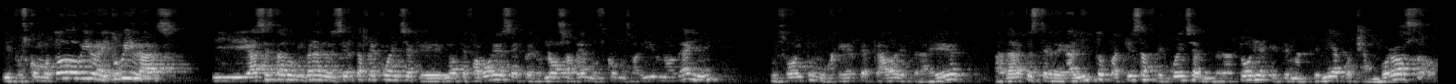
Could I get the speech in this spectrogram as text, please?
Y pues como todo vibra y tú vibras, y has estado vibrando en cierta frecuencia que no te favorece, pero no sabemos cómo salirnos de ahí, pues hoy tu mujer te acaba de traer a darte este regalito para que esa frecuencia vibratoria que te mantenía cochambroso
